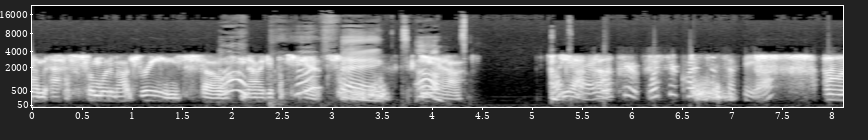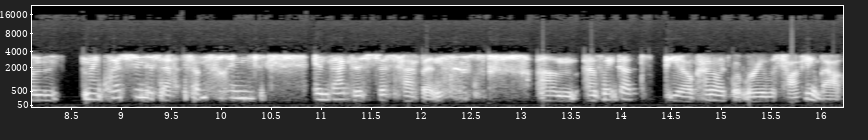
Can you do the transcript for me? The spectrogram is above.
um ask someone about dreams. So Oh, now I get the chance. Perfect. Oh, Yeah. Okay. Yeah. What's your What's your question, Sophia? Um, my question is that sometimes, in fact, this just happened. um, I wake up, you know, kind of like what Marie was talking about,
